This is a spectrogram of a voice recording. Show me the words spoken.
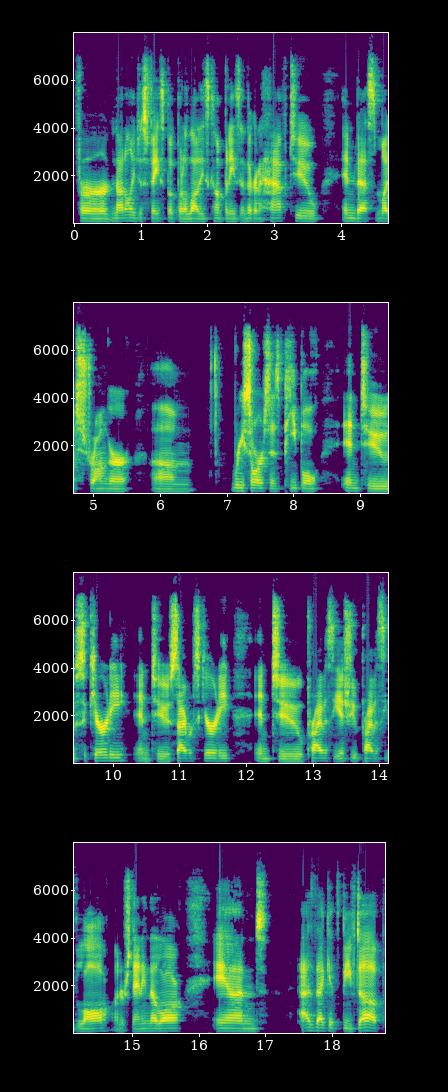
for not only just Facebook, but a lot of these companies, and they're going to have to invest much stronger um, resources, people into security, into cybersecurity, into privacy issue, privacy law, understanding that law. And as that gets beefed up,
